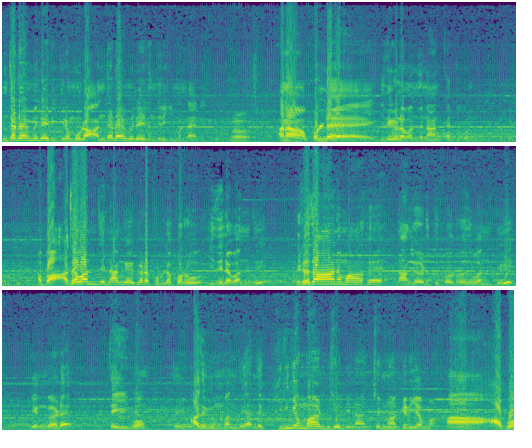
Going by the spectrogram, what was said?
இந்த டைமில் இருக்கிற மூல அந்த டைமில் இருந்திருக்க மாட்டேன் ஆனால் கொள்ள இதுகளை வந்து நான் கற்றுக்கொண்டேன். கற்றுக்கொண்டு அப்போ அதை வந்து நாங்கள் கிட புள்ளப்பரு இதில் வந்து பிரதானமாக நாங்கள் எடுத்துக்கொள்கிறது வந்து எங்களோட தெய்வம். தெய்வம். அதுவும் வந்து அந்த கிரியம்மான்னு சொல்லி நான் சொன்னேன். கிரியம்மா. அவ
